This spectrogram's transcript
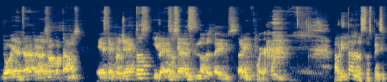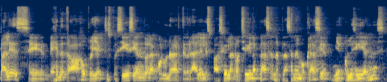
yo voy a entrar, pero eso lo cortamos. Este, proyectos y redes sociales nos despedimos, ¿está bien? Ahorita nuestros principales eh, ejes de trabajo, proyectos, pues sigue siendo la columna vertebral, el espacio de la noche y de la plaza, en la Plaza de la Democracia, miércoles y viernes.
